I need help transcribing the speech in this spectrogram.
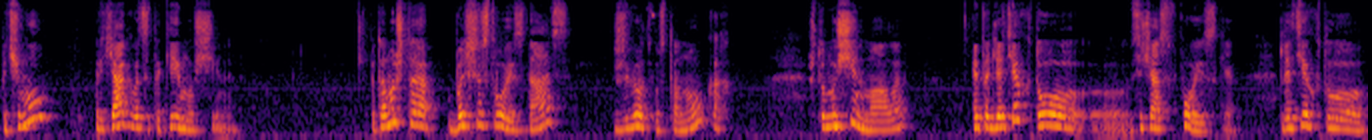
Почему притягиваются такие мужчины? Потому что большинство из нас живет в установках, что мужчин мало, это для тех, кто э, сейчас в поиске. Для тех, кто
